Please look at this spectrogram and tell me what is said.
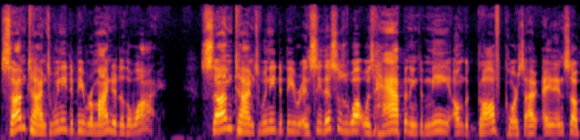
Sometimes we need to be reminded of the why. Sometimes we need to be, and see, this is what was happening to me on the golf course. I, and so,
